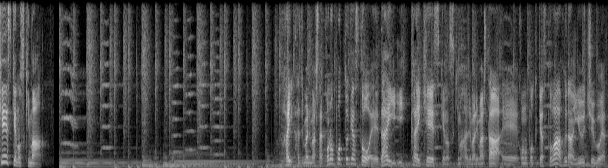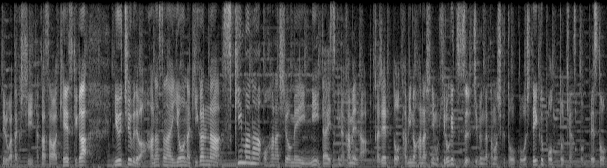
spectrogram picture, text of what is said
圭介の隙間。はい始まりました。このポッドキャスト、えー、第1回圭介の隙間始まりました、えー、このポッドキャストは普段 YouTube をやっている私高澤圭介が YouTube では話さないような気軽な隙間なお話をメインに大好きなカメラガジェット旅の話にも広げつつ自分が楽しくトークをしていくポッドキャストです。と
